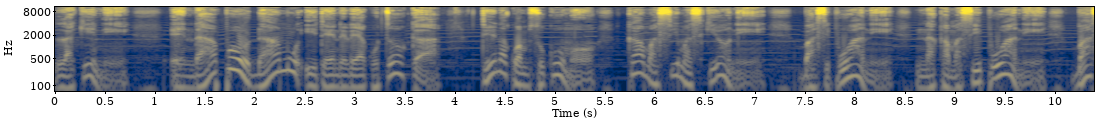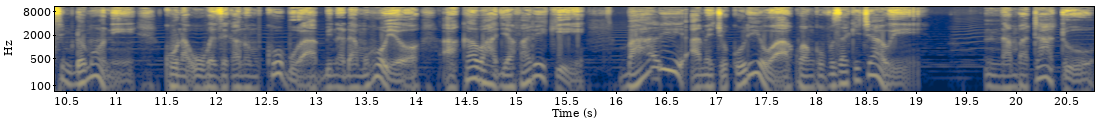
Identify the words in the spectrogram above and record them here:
Lakini endapo damu itaendelea kutoka tena kwa msukumo, kama si masikioni basi puani, na kama si puani basi mdomoni, kuna uwezekano mkubwa binadamu huyo akawa hajafariki bali amechukuliwa kwa nguvu za kichawi. Namba tatu,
